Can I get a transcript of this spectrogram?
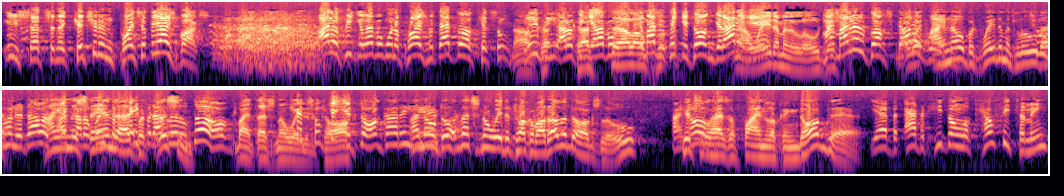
He sets in the kitchen and points at the icebox. I don't think you'll ever win a prize with that dog, Kitzel. Now, Believe Co- me, I don't think you'll ever. Costello, You might as well pl- take your dog and get out of here. Now, here. wait a minute, Lou. My, Just- my little dog's got Now, to wait, win. I know, but wait a minute, Lou. That- $200. I I gotta wait understand to that, pay but for that listen. little dog. But that's no way to Kitzel, talk. get your dog out of I know. do- That's no way to talk about other dogs, Lou. I Kitzel know. has a fine-looking dog there. Yeah, but Abbott, he don't look healthy to me.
